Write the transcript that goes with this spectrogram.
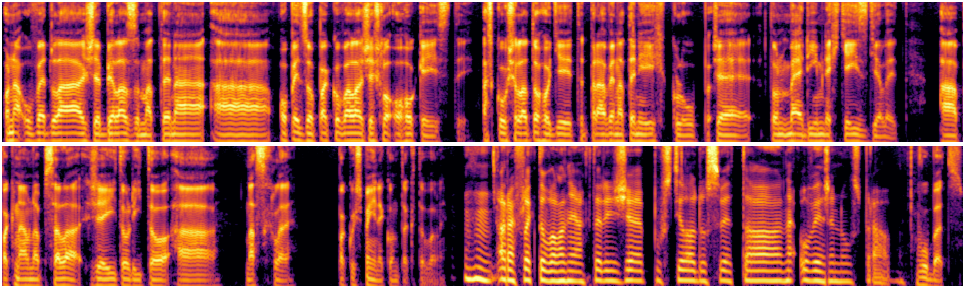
Ona uvedla, že byla zmatená a opět zopakovala, že šlo o hokejisty. A zkoušela to hodit právě na ten jejich klub, že to médiím nechtějí sdělit. A pak nám napsala, že jí to líto a naschle. Pak už jsme ji nekontaktovali. Mm-hmm. A reflektovala nějak tedy, že pustila do světa neověřenou zprávu? Vůbec.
